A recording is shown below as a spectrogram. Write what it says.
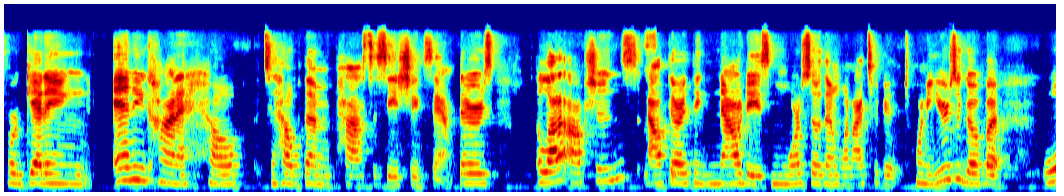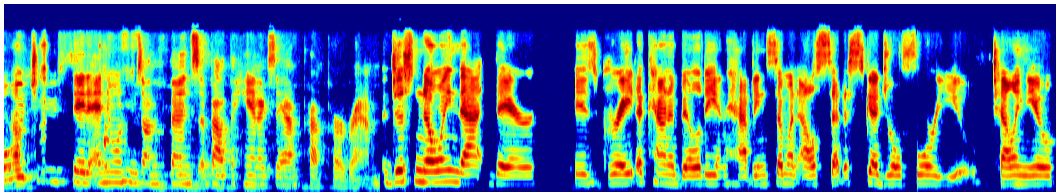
for getting any kind of help to help them pass the CHT exam. There's a lot of options out there, I think nowadays more so than when I took it 20 years ago. But what would you say to anyone who's on the fence about the hand exam prep program? Just knowing that there is great accountability and having someone else set a schedule for you, telling you,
